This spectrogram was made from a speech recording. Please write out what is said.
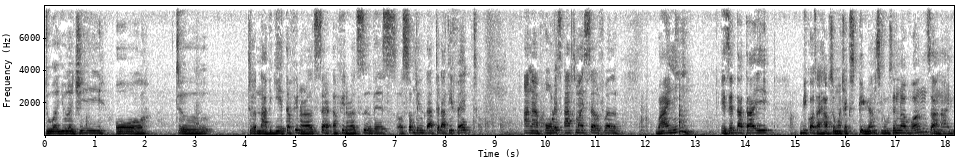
do a eulogy or to to navigate a funeral ser- a funeral service or something that to that effect. And I've always asked myself, well, why me? Is it that I, because I have so much experience losing loved ones, and I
